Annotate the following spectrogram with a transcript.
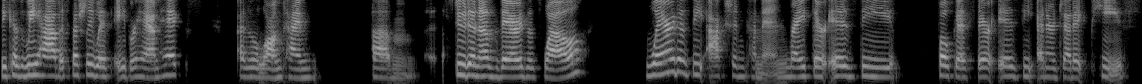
Because we have, especially with Abraham Hicks, as a longtime um, student of theirs as well, where does the action come in, right? There is the focus, there is the energetic piece.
